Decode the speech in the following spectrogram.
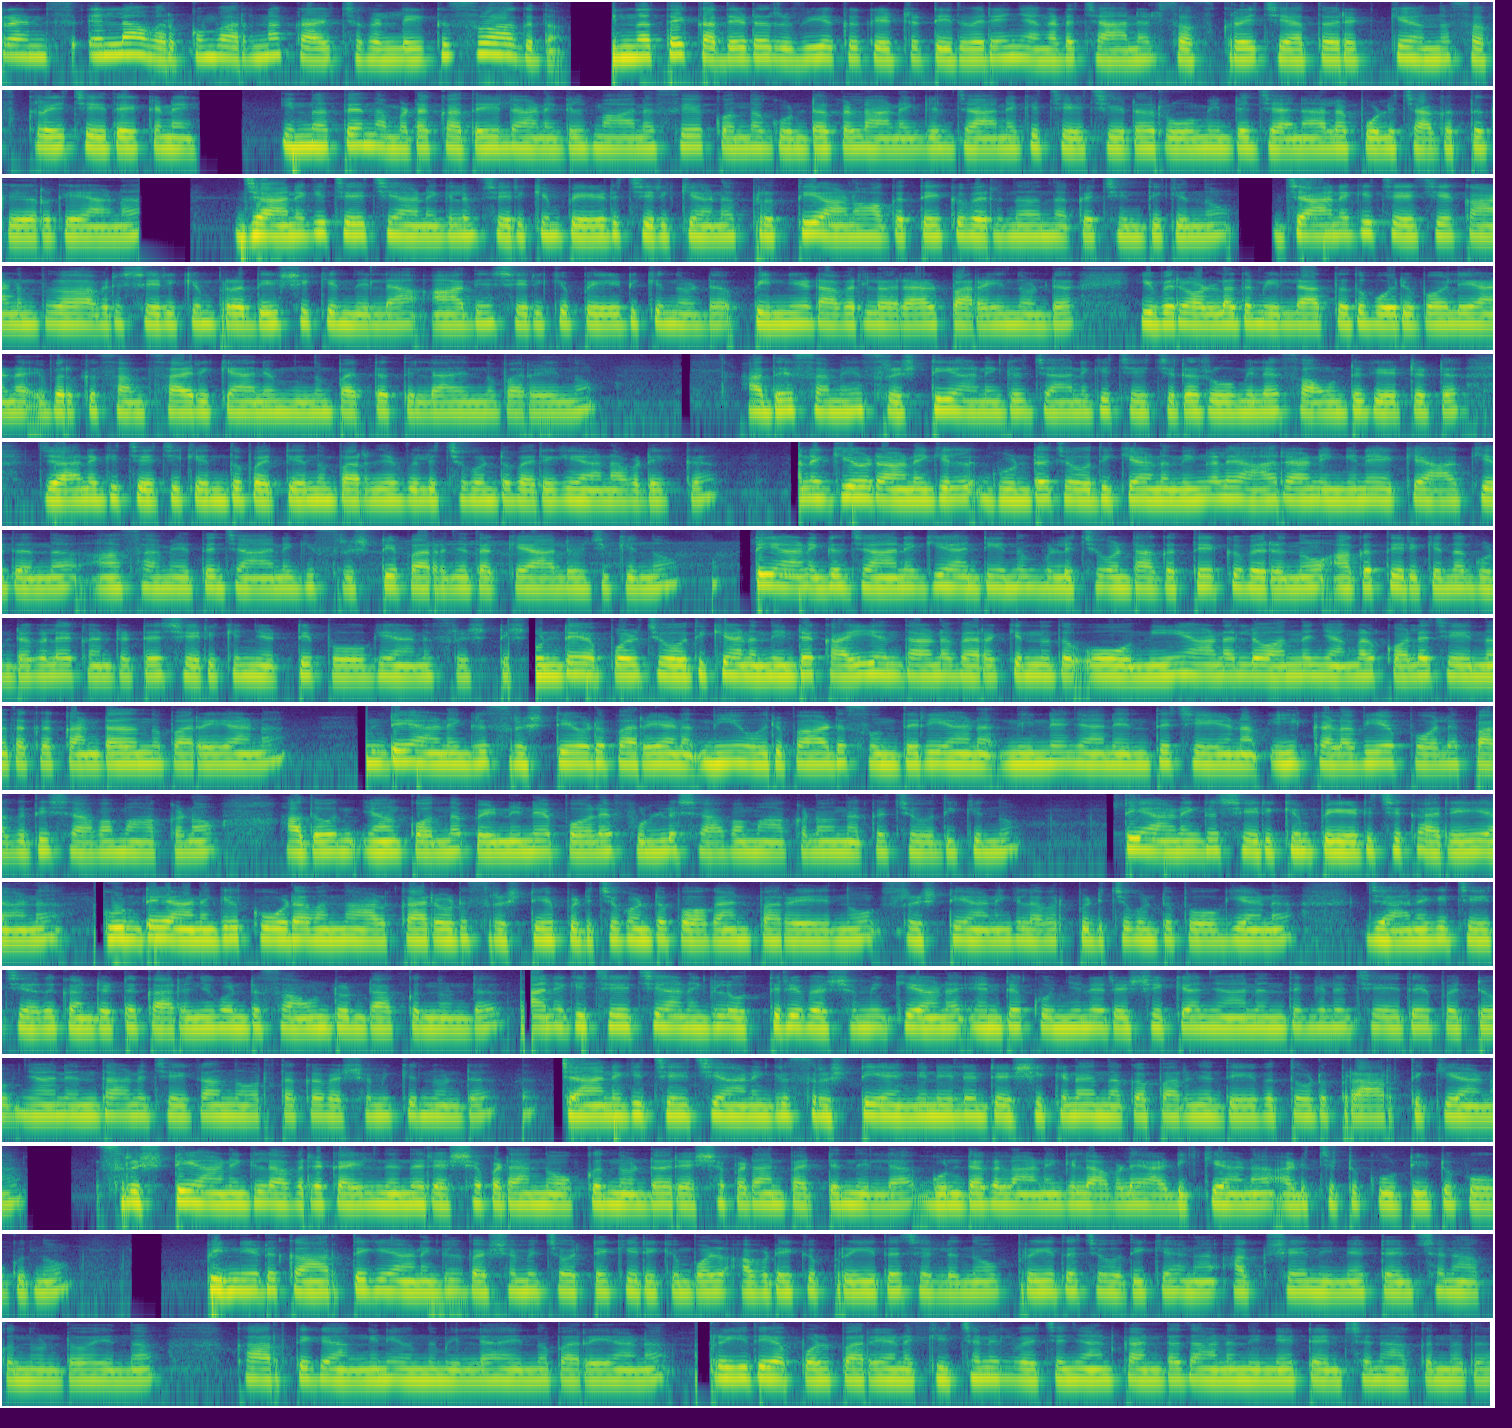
Friends എല്ലാവർക്കും വർണ കാഴ്ചകളിലേക്ക് സ്വാഗതം. ഇന്നത്തെ കഥയുടെ റിവ്യൂ ഒക്കെ കേട്ടിട്ട് ഇതുവരെ ഞങ്ങളുടെ ചാനൽ സബ്സ്ക്രൈബ് ചെയ്യാത്തവരൊക്കെ ഒന്ന് സബ്സ്ക്രൈബ് ചെയ്തേക്കണേ. ഇന്നത്തെ നമ്മുടെ കഥയിലാണെങ്കിൽ മാനസയെ കൊന്ന ഗുണ്ടകളാണെങ്കിൽ ജാനകി ചേച്ചിയുടെ റൂമിന്റെ ജനാല പൊളിച്ചകത്ത് കയറുകയാണ് ജാനകി ചേച്ചിയാണെങ്കിലും ശരിക്കും പേടിച്ചിരിക്കുകയാണ്. പൃഥ്വിയാണോ അകത്തേക്ക് വരുന്നതെന്നൊക്കെ ചിന്തിക്കുന്നു. ജാനകി ചേച്ചിയെ കാണുമ്പോൾ അവർ ശരിക്കും പ്രതീക്ഷിക്കുന്നില്ല. ആദ്യം ശരിക്കും പേടിക്കുന്നുണ്ട്. പിന്നീട് അവരിൽ ഒരാൾ പറയുന്നുണ്ട് ഇവരുള്ളതും ഇല്ലാത്തതും ഒരുപോലെയാണ്. ഇവർക്ക് സംസാരിക്കാനും ഒന്നും പറ്റത്തില്ല എന്ന് പറയുന്നു. അതേസമയം സൃഷ്ടിയാണെങ്കിൽ ജാനകി ചേച്ചിയുടെ റൂമിലെ സൗണ്ട് കേട്ടിട്ട് ജാനകി ചേച്ചിക്ക് എന്തു പറ്റിയെന്നും പറഞ്ഞ് വിളിച്ചുകൊണ്ട് വരികയാണ് അവിടേക്ക്. ജാനകിയോടാണെങ്കിൽ ഗുണ്ട ചോദിക്കുകയാണ് നിങ്ങളെ ആരാണ് ഇങ്ങനെയൊക്കെ ആക്കിയതെന്ന്? ആ സമയത്ത് ജാനകി സൃഷ്ടി പറഞ്ഞതൊക്കെ ആലോചിക്കുന്നു. കുട്ടിയാണെങ്കിൽ ജാനകി ആന്റി എന്നും വിളിച്ചുകൊണ്ട് അകത്തേക്ക് വരുന്നു. അകത്തിരിക്കുന്ന ഗുണ്ടകളെ കണ്ടിട്ട് ശരിക്കും ഞെട്ടിപ്പോവുകയാണ് സൃഷ്ടി. ഗുണ്ട അപ്പോൾ ചോദിക്കുകയാണ് നിന്റെ കൈ എന്താണ് വിറയ്ക്കുന്നത്? ഓ നീയാണല്ലോ അന്ന് ഞങ്ങൾ കൊല ചെയ്യുന്നതൊക്കെ കണ്ടതെന്ന് പറയാണ്. ഗുണ്ടയാണെങ്കിൽ സൃഷ്ടിയോട് പറയാണ് നീ ഒരുപാട് സുന്ദരിയാണ്. നിന്നെ ഞാൻ എന്ത് ചെയ്യണം? ഈ കളവിയെ പോലെ പകുതി ശവമാക്കണോ? അതോ ഞാൻ കൊന്ന പെണ്ണിനെ പോലെ ഫുള്ള് ശവമാക്കണോ? എന്നൊക്കെ ചോദിക്കുന്നു. സൃഷ്ടിയാണെങ്കിൽ ശരിക്കും പേടിച്ച് കരയാണ്. ഗുണ്ടയാണെങ്കിൽ കൂടെ വന്ന ആൾക്കാരോട് സൃഷ്ടിയെ പിടിച്ചുകൊണ്ട് പോകാൻ പറയുന്നു. സൃഷ്ടിയാണെങ്കിൽ അവർ പിടിച്ചുകൊണ്ട് പോവുകയാണ്. ജാനകി ചേച്ചി അത് കണ്ടിട്ട് കരഞ്ഞുകൊണ്ട് സൗണ്ട് ഉണ്ടാക്കുന്നുണ്ട്. ജാനകി ചേച്ചിയാണെങ്കിൽ ഒത്തിരി വിഷമിക്കുകയാണ്. എന്റെ കുഞ്ഞിനെ രക്ഷിക്കാൻ ഞാൻ എന്തെങ്കിലും ചെയ്തേ പറ്റൂ. ഞാൻ എന്താണ് ചെയ്യുക വിഷമിക്കുന്നുണ്ട്. ജാനകി ചേച്ചിയാണെങ്കിൽ സൃഷ്ടിയെ എങ്ങനെയും രക്ഷിക്കണം എന്നൊക്കെ പറഞ്ഞ് ദൈവത്തോട് പ്രാർത്ഥിക്കുകയാണ്. സൃഷ്ടിയാണെങ്കിൽ അവരുടെ കയ്യിൽ നിന്ന് രക്ഷപ്പെടാൻ നോക്കുന്നുണ്ട്? രക്ഷപ്പെടാൻ പറ്റുന്നില്ല. ഗുണ്ടകളാണെങ്കിൽ അവളെ അടിക്കുകയാണ് അടിച്ചിട്ട് കൂട്ടിയിട്ട് പോകുന്നു. പിന്നീട് കാർത്തികയാണെങ്കിൽ വിഷമിച്ച് ഒറ്റയ്ക്ക് ഇരിക്കുമ്പോൾ അവിടേക്ക് പ്രീത ചെല്ലുന്നു. പ്രീത ചോദിക്കുകയാണ് അക്ഷയ് നിന്നെ ടെൻഷൻ ആക്കുന്നുണ്ടോ? എന്ന്. കാർത്തിക അങ്ങനെയൊന്നുമില്ല എന്ന് പറയാണ്. പ്രീത അപ്പോൾ പറയാണ് കിച്ചണിൽ വെച്ച് ഞാൻ കണ്ടതാണ് നിന്നെ ടെൻഷൻ ആക്കുന്നത്.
